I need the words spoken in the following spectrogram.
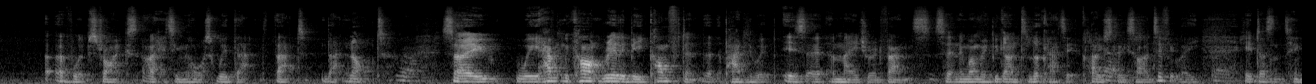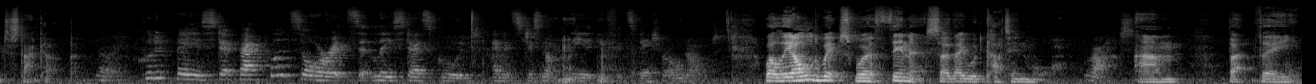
of whip strikes are hitting the horse with that that that knot. Right. So we haven't we can't really be confident that the padded whip is a, a major advance. Certainly, when we've begun to look at it closely Right. scientifically, Right. it doesn't seem to stack up. Right. Could it be a step backwards, or it's at least as good, and it's just not clear if it's better or not? Well, the old whips were thinner, so they would cut in more. Right. Um, but the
